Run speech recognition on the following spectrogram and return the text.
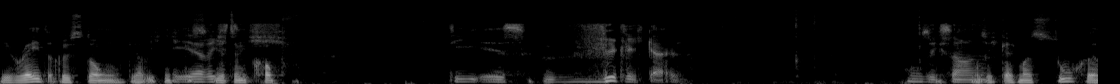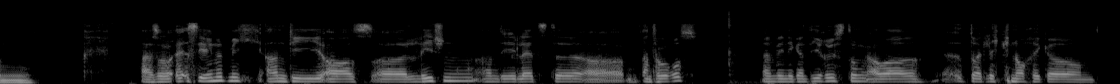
die Raid-Rüstung, die habe ich nicht Ja, jetzt im. Kopf. Die ist wirklich geil. Muss ich sagen. Muss ich gleich mal suchen. Also es erinnert mich an die aus äh, Legion, an die letzte, äh, an Taurus. Ein wenig an die Rüstung, aber äh, deutlich knochiger und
